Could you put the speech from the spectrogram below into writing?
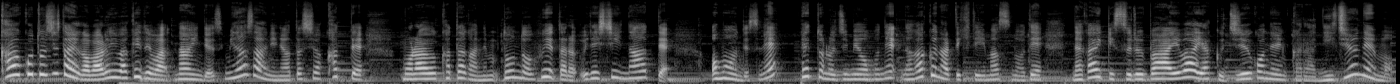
買うこと自体が悪いわけではないんです。皆さんにね私は飼ってもらう方がねどんどん増えたら嬉しいなって思うんですね。ペットの寿命もね長くなってきていますので長生きする場合は約15年から20年も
